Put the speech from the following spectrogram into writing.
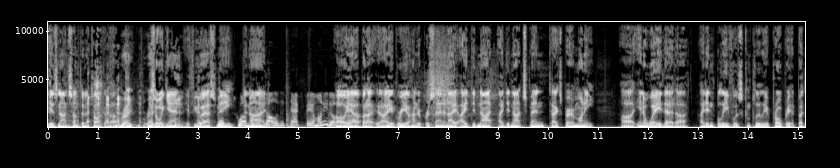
is not something to talk about. Right, right. So again, if you ask me, That's denied. dollars of taxpayer money, though. Oh yeah, but I, I agree hundred percent, and I, I did not I did not spend taxpayer money uh, in a way that uh, I didn't believe was completely appropriate. But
